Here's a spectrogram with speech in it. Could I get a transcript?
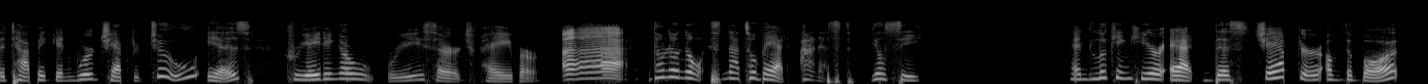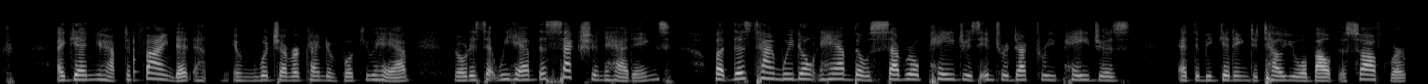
The topic in Word Chapter 2 is creating a research paper. Ah, no, no, no, it's not so bad. Honest, you'll see. And looking here at this chapter of the book, again, you have to find it in whichever kind of book you have. Notice that we have the section headings, but this time we don't have those several pages, introductory pages at the beginning to tell you about the software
